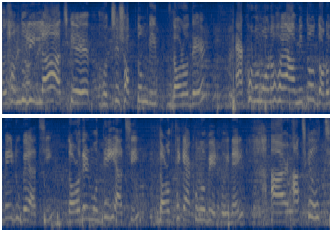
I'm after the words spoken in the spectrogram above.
আলহামদুলিল্লাহ আজকে হচ্ছে সপ্তম দ্বীপ দরদের। এখনও মনে হয় আমি তো দরদেই ডুবে আছি দরদের মধ্যেই আছি দরদ থেকে এখনও বের হই নাই। আর আজকে হচ্ছে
